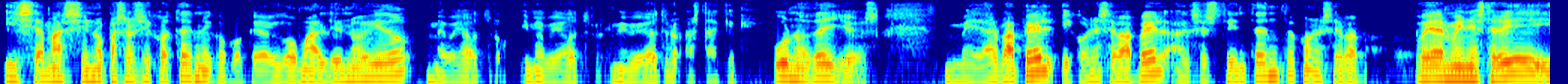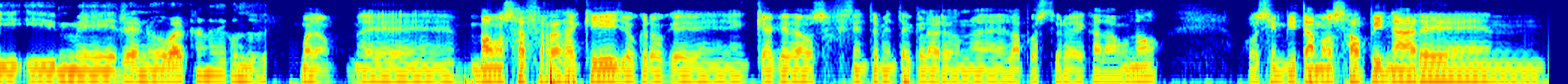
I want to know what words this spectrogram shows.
y si además si no paso el psicotécnico porque oigo mal de un oído, me voy a otro, y me voy a otro, y me voy a otro, hasta que uno de ellos me da el papel y con ese papel, al sexto intento, con ese papel, voy al ministerio y, me renueva el carnet de conducir. Bueno, eh, vamos a cerrar aquí. Yo creo que, ha quedado suficientemente claro la postura de cada uno. Os invitamos a opinar en,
